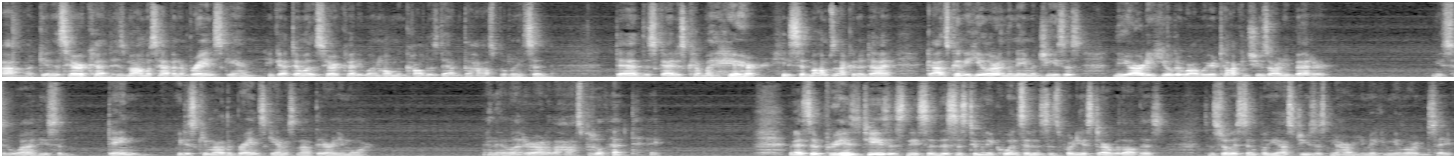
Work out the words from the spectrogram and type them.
uh, getting his haircut, his mom was having a brain scan. He got done with his haircut. He went home and called his dad at the hospital. And he said, Dad, this guy just cut my hair. He said, Mom's not going to die. God's going to heal her in the name of Jesus. And he already healed her while we were talking. She was already better. And he said, What? He said, Dane, we just came out of the brain scan. It's not there anymore. And they let her out of the hospital that day. I said, Praise Jesus. And he said, This is too many coincidences. Where do you start with all this? So it's really simple. You ask Jesus in your heart, you make him your Lord and Savior.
